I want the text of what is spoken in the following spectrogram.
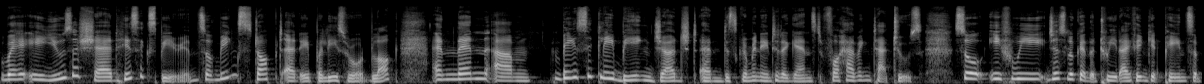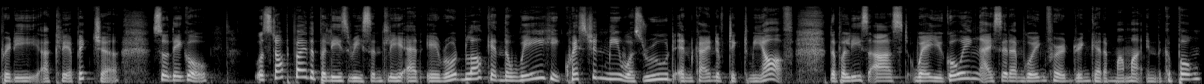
where a user shared his experience of being stopped at a police roadblock and then um, basically being judged and discriminated against for having tattoos. So if we just look at the tweet, I think it paints a pretty uh, clear picture. So they go, was stopped by the police recently at a roadblock, and the way he questioned me was rude and kind of ticked me off. The police asked, Where are you going? I said, I'm going for a drink at a mamak in the kampung.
